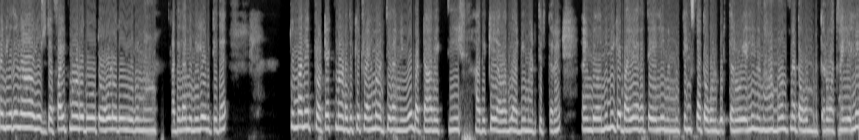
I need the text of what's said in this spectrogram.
ಅಂಡ್ ಇವ್ರನ್ನ, ಇವ್ರ ಜೊತೆ ಫೈಟ್ ಮಾಡೋದು ತಗೊಳ್ಳೋದು ಇವ್ರನ್ನ ಅದೆಲ್ಲ ನಿಮಗೆ ಬಿಟ್ಟಿದೆ ತುಂಬಾನೇ ಪ್ರೊಟೆಕ್ಟ್ ಮಾಡೋದಕ್ಕೆ ಟ್ರೈ ಮಾಡ್ತೀರಾ ನೀವು ಬಟ್ ಆ ವ್ಯಕ್ತಿ ಅದಕ್ಕೆ ಯಾವಾಗ್ಲೂ ಅಡ್ಡಿ ಮಾಡ್ತಿರ್ತಾರೆ. ಅಂಡ್ ನಿಮಗೆ ಭಯ ಇರುತ್ತೆ, ಎಲ್ಲಿ ನನ್ನ ಥಿಂಗ್ಸ್ನ ತಗೊಂಡ್ಬಿಡ್ತಾರೋ ಎಲ್ಲಿ ನನ್ನ ಅಮೌಂಟ್ನ ತಗೊಂಡ್ಬಿಡ್ತಾರೋ, ಅಥವಾ ಎಲ್ಲಿ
